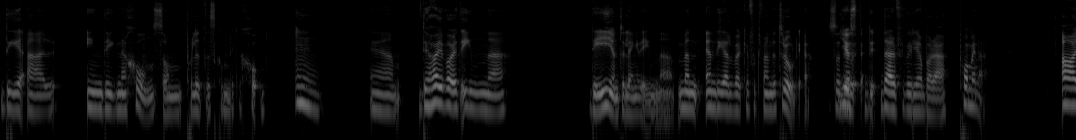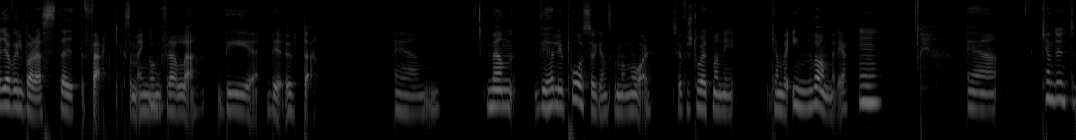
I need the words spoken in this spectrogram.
det är indignation som politisk kommunikation. Eh, det har ju varit inne, det är ju inte längre inne, men en del verkar fortfarande tro det. Så det, det, därför vill jag bara, Påminna. ja jag vill bara state the fact, liksom en gång Mm. för alla. Det, det är ute. Ehm, men vi höll ju på så ganska många år, så jag förstår att man är, kan vara invan med det. Eh, Kan du inte,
